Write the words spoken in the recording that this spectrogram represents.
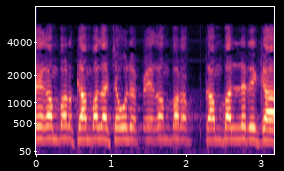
پیغمبر کمبل چول پیغمبر کمبل لري کا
